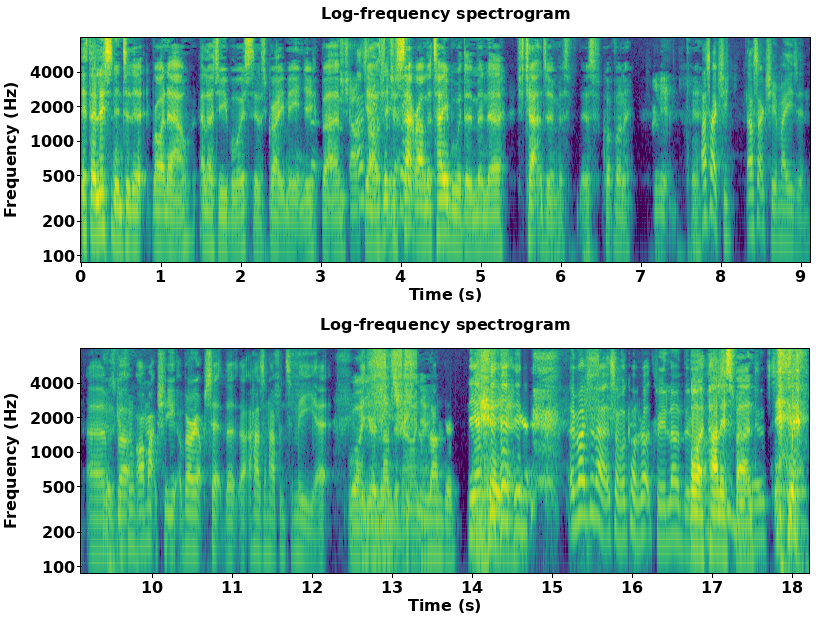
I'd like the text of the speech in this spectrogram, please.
if they're listening to the right now, hello to you boys. It was great meeting you. But um, yeah, I was to literally sat around the table with them and uh, just chatting to them. It was, it was quite funny. Brilliant. That's actually that's actually amazing. Um, but. I'm actually very upset that that hasn't happened to me yet. Well, you're in London now, aren't you? London. Yeah, Yeah, yeah, yeah. yeah. Imagine that someone comes up to me in London. By a "Oh, Palace fan." it's-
